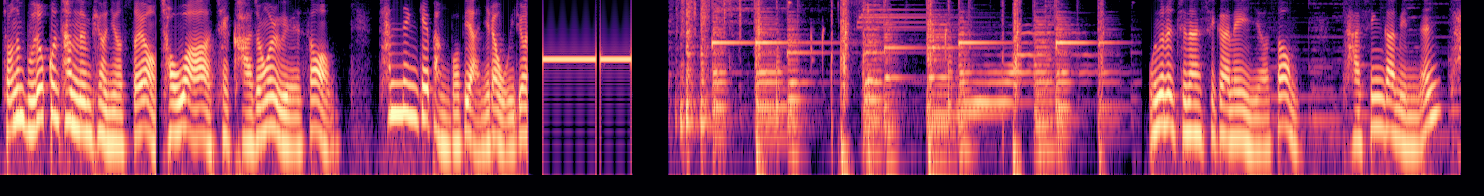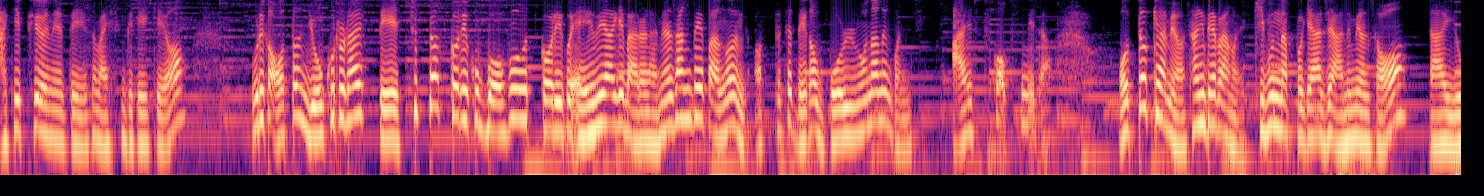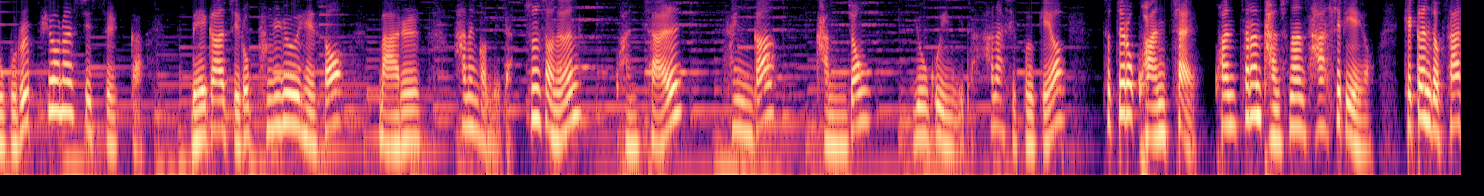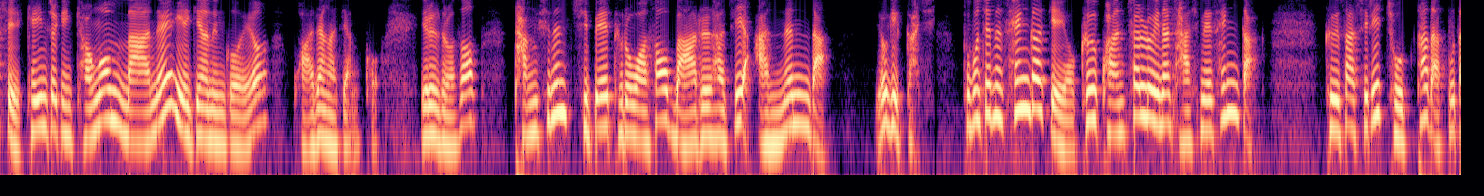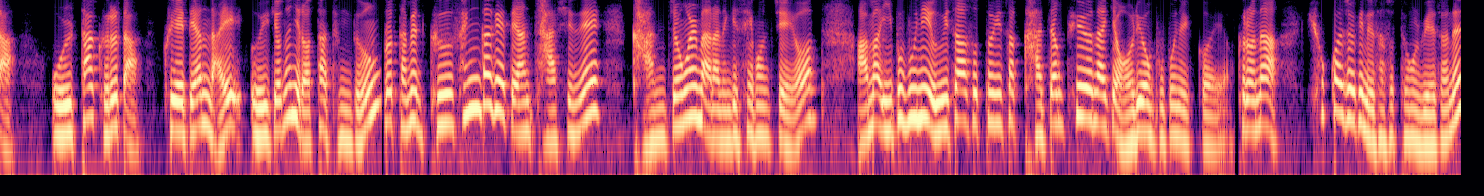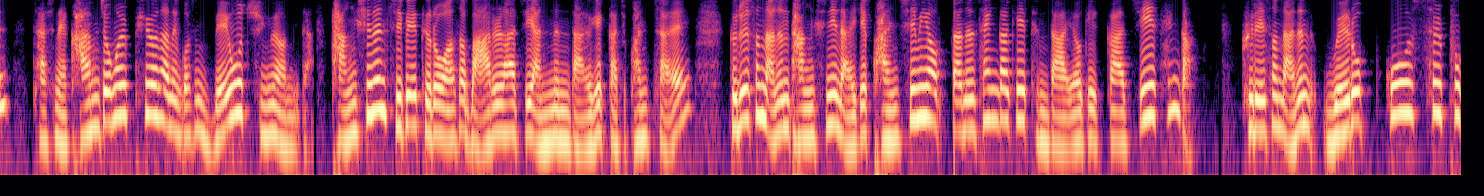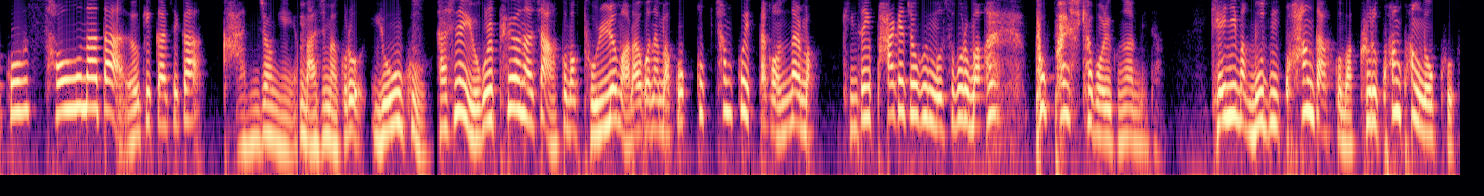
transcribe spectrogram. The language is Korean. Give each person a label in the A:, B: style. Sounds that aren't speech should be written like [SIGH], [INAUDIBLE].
A: 저는 무조건 참는 편이었어요. 저와 제 가정을 위해서 참는 게 방법이 아니라 오히려 오늘은 지난 시간에 이어서 자신감 있는 자기 표현에 대해서 말씀드릴게요. 우리가 어떤 요구를 할 때 쭈뼛거리고 머뭇거리고 애매하게 말을 하면 상대방은 어떻게 내가 뭘 원하는 건지 알 수가 없습니다. 어떻게 하면 상대방을 기분 나쁘게 하지 않으면서 나의 요구를 표현할 수 있을까? 네 가지로 분류해서 말을 하는 겁니다. 순서는 관찰, 생각, 감정, 요구입니다. 하나씩 볼게요. 첫째로 관찰. 관찰은 단순한 사실이에요. 객관적 사실, 개인적인 경험만을 얘기하는 거예요. 과장하지 않고. 예를 들어서, 당신은 집에 들어와서 말을 하지 않는다. 여기까지. 두 번째는 생각이에요. 그 관찰로 인한 자신의 생각. 그 사실이 좋다, 나쁘다, 옳다, 그르다. 그에 대한 나의 의견은 이렇다 등등. 그렇다면 그 생각에 대한 자신의 감정을 말하는 게 세 번째예요. 아마 이 부분이 의사소통에서 가장 표현하기 어려운 부분일 거예요. 그러나 효과적인 의사소통을 위해서는 자신의 감정을 표현하는 것은 매우 중요합니다. 당신은 집에 들어와서 말을 하지 않는다. 여기까지 관찰. 그래서 나는 당신이 나에게 관심이 없다는 생각이 든다. 여기까지 생각. 그래서 나는 외롭 고 슬프고 서운하다. 여기까지가 감정이에요. 마지막으로 요구. 자신의 요구를 표현하지 않고 막 돌려 말하거나 막 꾹꾹 참고 있다가 어느 날 막 굉장히 파괴적인 모습으로 막 [GASPS] 폭발시켜버리곤 합니다. 괜히 막 문 쾅 닫고 막 그릇 쾅쾅 놓고.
